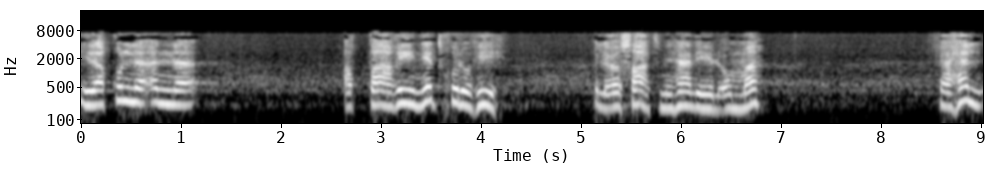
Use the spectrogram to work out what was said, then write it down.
إذا قلنا أن الطاغين يدخل فيه العصاة من هذه الأمة فهل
